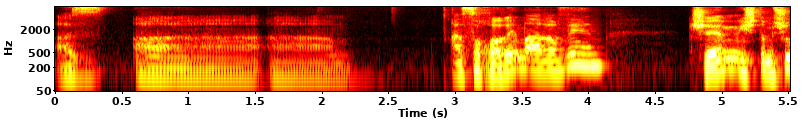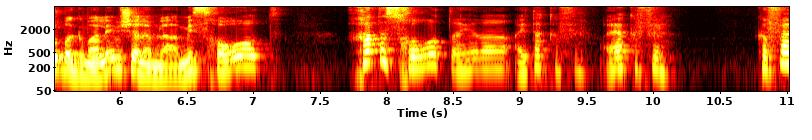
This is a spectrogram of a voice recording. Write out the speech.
אז הסוחרים הערבים, כשהם השתמשו בגמלים שלהם להעמיס סחורות, אחת הסחורות היה, הייתה קפה, היה קפה. קפה,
